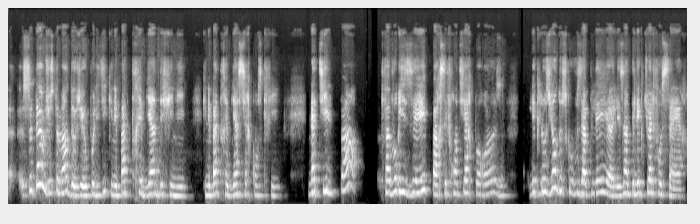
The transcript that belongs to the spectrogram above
Euh, ce terme justement de géopolitique qui n'est pas très bien défini, qui n'est pas très bien circonscrit, n'a-t-il pas favorisé par ces frontières poreuses l'éclosion de ce que vous appelez euh, les intellectuels faussaires?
